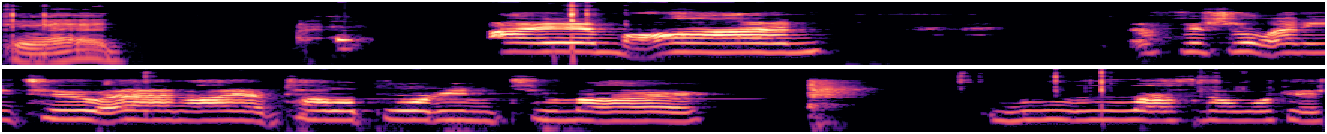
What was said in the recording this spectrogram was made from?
Go ahead. I am on official NE2 and I am teleporting to my last known location.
